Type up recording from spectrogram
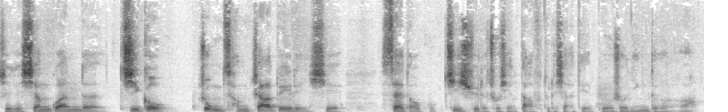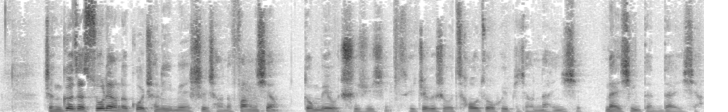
这个相关的机构重仓扎堆的一些赛道股，继续的出现大幅度的下跌，比如说宁德啊，整个在缩量的过程里面，市场的方向都没有持续性，所以这个时候操作会比较难一些，耐心等待一下。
